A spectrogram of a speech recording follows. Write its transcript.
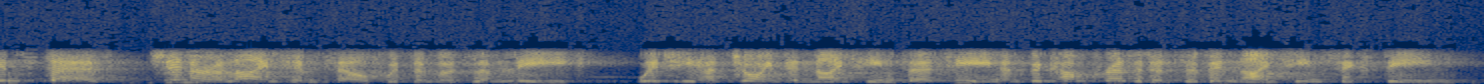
Instead, Jinnah aligned himself with the Muslim League, which he had joined in 1913 and become president of in 1916.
